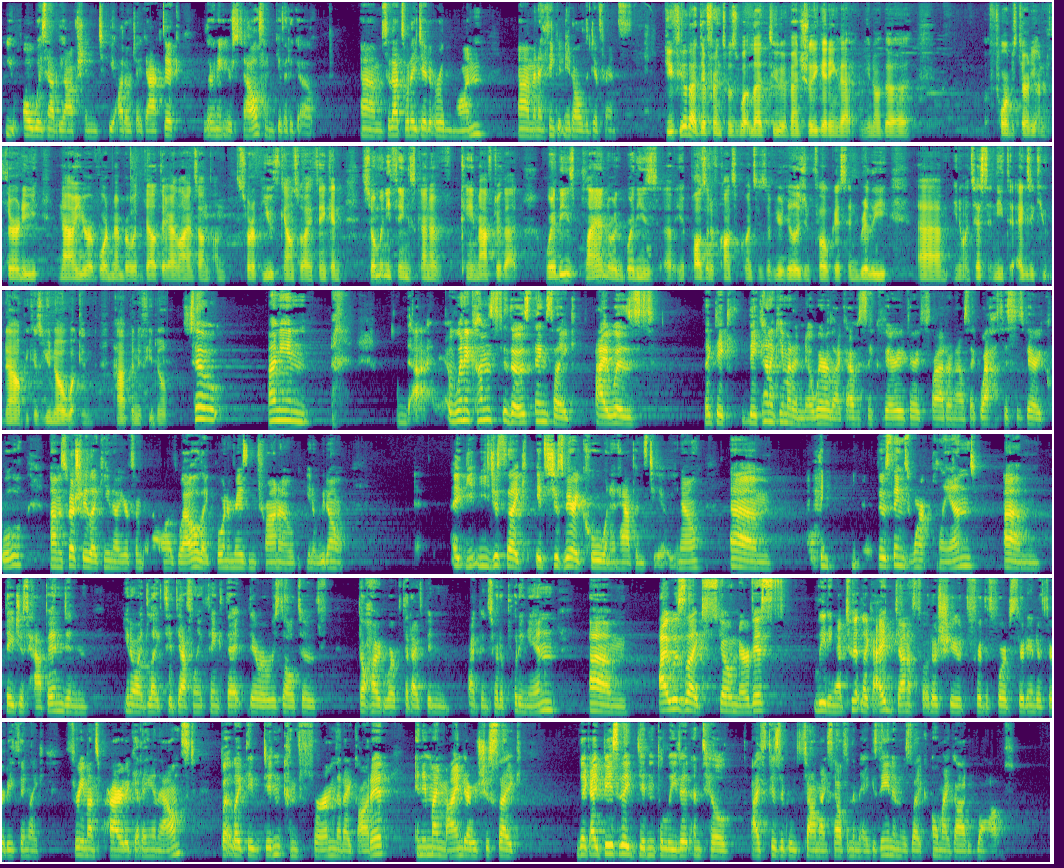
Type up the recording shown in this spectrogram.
You always have the option to be autodidactic, learn it yourself, and give it a go. Um, so that's what I did early on, um, and I think it made all the difference. Do you feel that difference was what led to eventually getting that, you know, the Forbes 30 under 30. Now you're a board member with Delta Airlines on, on sort of youth council, I think, and so many things kind of came after that. Were these planned, or were these uh, you know, positive consequences of your diligent focus and really, um, you know, incessant need to execute now because you know what can happen if you don't? So, I mean, when it comes to those things, like I was like they they kind of came out of nowhere. Like I was like very very flattered, and I was like, wow, this is very cool. Um, especially like you know you're from Toronto as well, like born and raised in Toronto. You know we don't. You, you just like it's just very cool when it happens to you. You know, um, I think those things weren't planned. Um, they just happened, and you know I'd like to definitely think that they were a result of the hard work that I've been I've been sort of putting in. Um, I was like so nervous leading up to it. Like I had done a photo shoot for the Forbes 30 under 30 thing like three months prior to getting announced, but like they didn't confirm that I got it. And in my mind, I was just like, like I basically didn't believe it until I physically saw myself in the magazine and was like, oh my God, wow.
